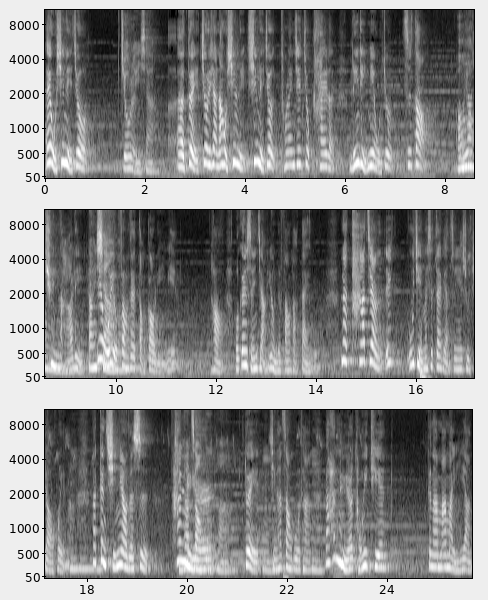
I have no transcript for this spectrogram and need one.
哎，我心里就揪了一下，呃，对，救了一下，然后我心里心里就突然间就开了，灵里面我就知道我要去哪里，哦、当下因为我有放在祷告里面。好，我跟神讲，用你的方法带我。那他这样，哎，五姐妹是代表真耶稣教会嘛？嗯、那更奇妙的是，他女儿。对，请他照顾他。嗯、然后他女儿同一天，跟他妈妈一样，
